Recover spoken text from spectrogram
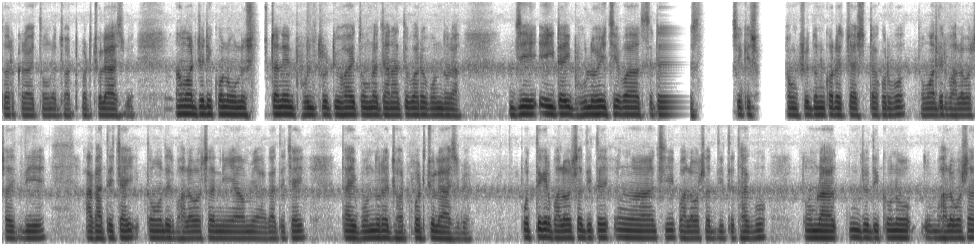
দরকার হয় তোমরা ঝটপট চলে আসবে। আমার যদি কোনো অনুষ্ঠানের ভুল ত্রুটি হয় তোমরা জানাতে পারো বন্ধুরা যে, এইটাই ভুল হয়েছে বা সেটা থেকে সংশোধন করার চেষ্টা করব। তোমাদের ভালোবাসা দিয়ে আগাতে চাই। তোমাদের ভালোবাসা নিয়ে আমি আগাতে চাই। তাই বন্ধুরা ঝটপট চলে আসবে। প্রত্যেকের ভালোবাসা দিতে আছি, ভালোবাসা দিতে থাকব। তোমরা যদি কোনো ভালোবাসা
